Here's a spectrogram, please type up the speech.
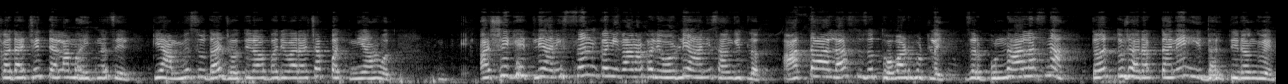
कदाचित त्याला माहीत नसेल की आम्ही सुद्धा ज्योतिराव परिवाराच्या पत्नी आहोत. अशी घेतली आणि सनकणी कानाखाली ओढली आणि सांगितलं आता आलास तुझं थोबाड फुटलंय. जर पुन्हा आलास ना तर तुझ्या रक्ताने ही धरती रंगवेल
